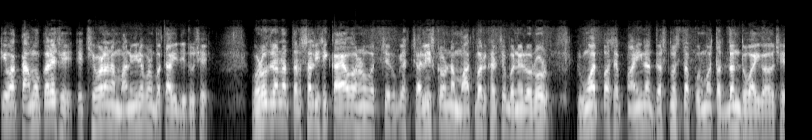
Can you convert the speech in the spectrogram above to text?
કેવા કામો કરે છે તે છેવાડાના માનવીને પણ બતાવી દીધું છે. વડોદરાના તરસાલીથી કાયાવરણો વચ્ચે રૂપિયા ચાલીસ કરોડના માતબર ખર્ચે બનેલો રોડ રૂવાત પાસે પાણીના ધસમસતા પૂરમાં તદ્દન ધોવાઈ ગયો છે.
